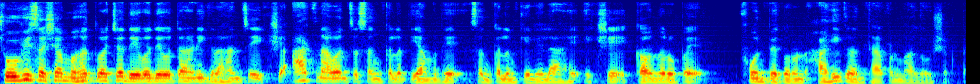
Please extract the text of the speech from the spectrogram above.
चोवीस अशा महत्त्वाच्या देवदेवता आणि ग्रहांचे एकशे आठ नावांचं संकलन यामध्ये संकलन केलेलं आहे. एकशे एक्कावन्न रुपये फोनपे करून हाही ग्रंथ आपण मागवू शकता.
